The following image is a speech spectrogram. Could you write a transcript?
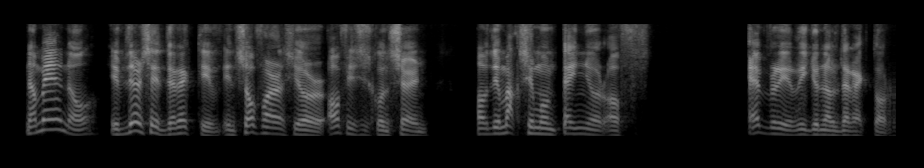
Now may know, if there's a directive insofar as your office is concerned of the maximum tenure of every regional director,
